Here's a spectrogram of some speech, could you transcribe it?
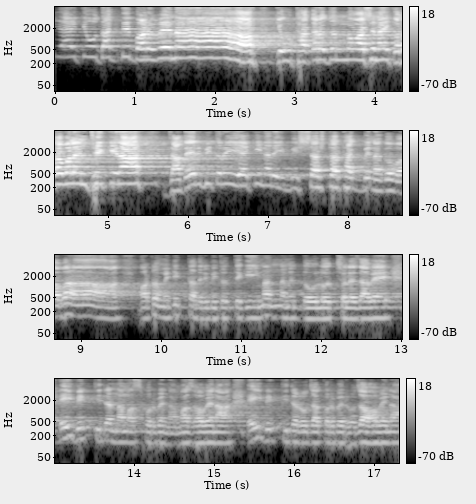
দুনিয়ায় কেউ থাকতে পারবে না। কেউ থাকার জন্য আসে নাই, কথা বলেন ঠিক কিনা? যাদের ভিতরে একই নারী বিশ্বাসটা থাকবে না গো বাবা অটোমেটিক তাদের ভিতর থেকে ইমান নামের দৌলত চলে যাবে। এই ব্যক্তিটা নামাজ পড়বে, নামাজ হবে না। এই ব্যক্তিটা রোজা করবে, রোজা হবে না।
